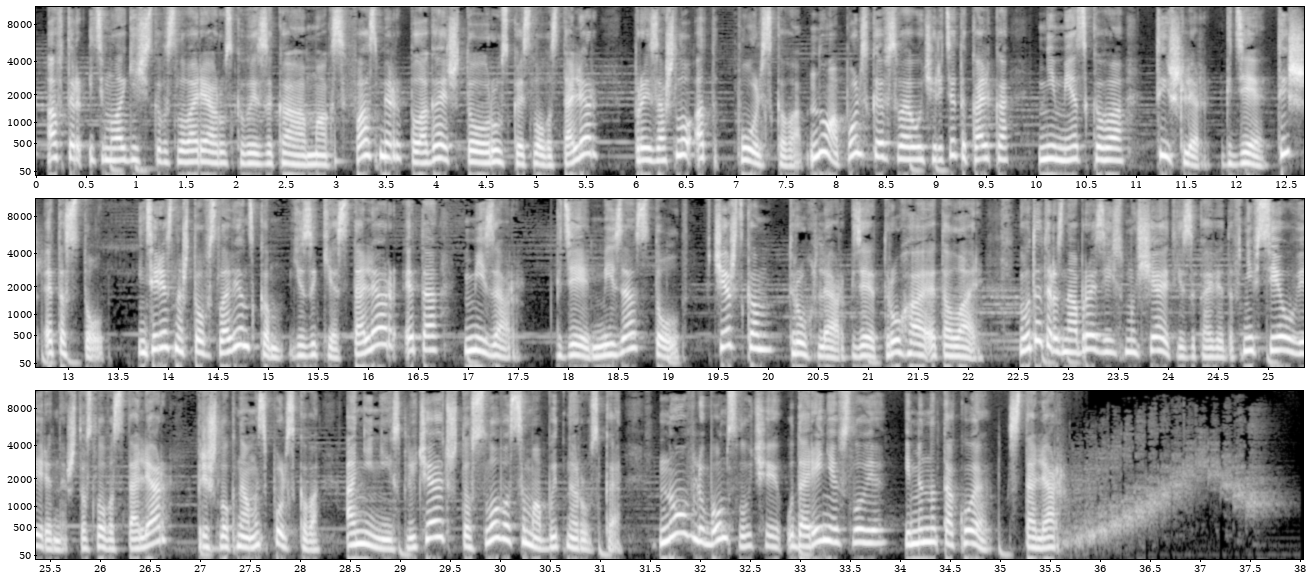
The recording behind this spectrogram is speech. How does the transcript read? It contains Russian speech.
Автор этимологического словаря русского языка Макс Фасмер полагает, что русское слово «столяр» произошло от польского. Ну а польское, в свою очередь, это калька немецкого «тышлер», где «тыш» – это стол. Интересно, что в славянском языке «столяр» – это «мизар», где «миза» – стол. В чешском – «трухляр», где «труха» – это «ларь». Вот это разнообразие и смущает языковедов. Не все уверены, что слово «столяр» пришло к нам из польского. Они не исключают, что слово самобытно русское. Но в любом случае ударение в слове именно такое – «столяр».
